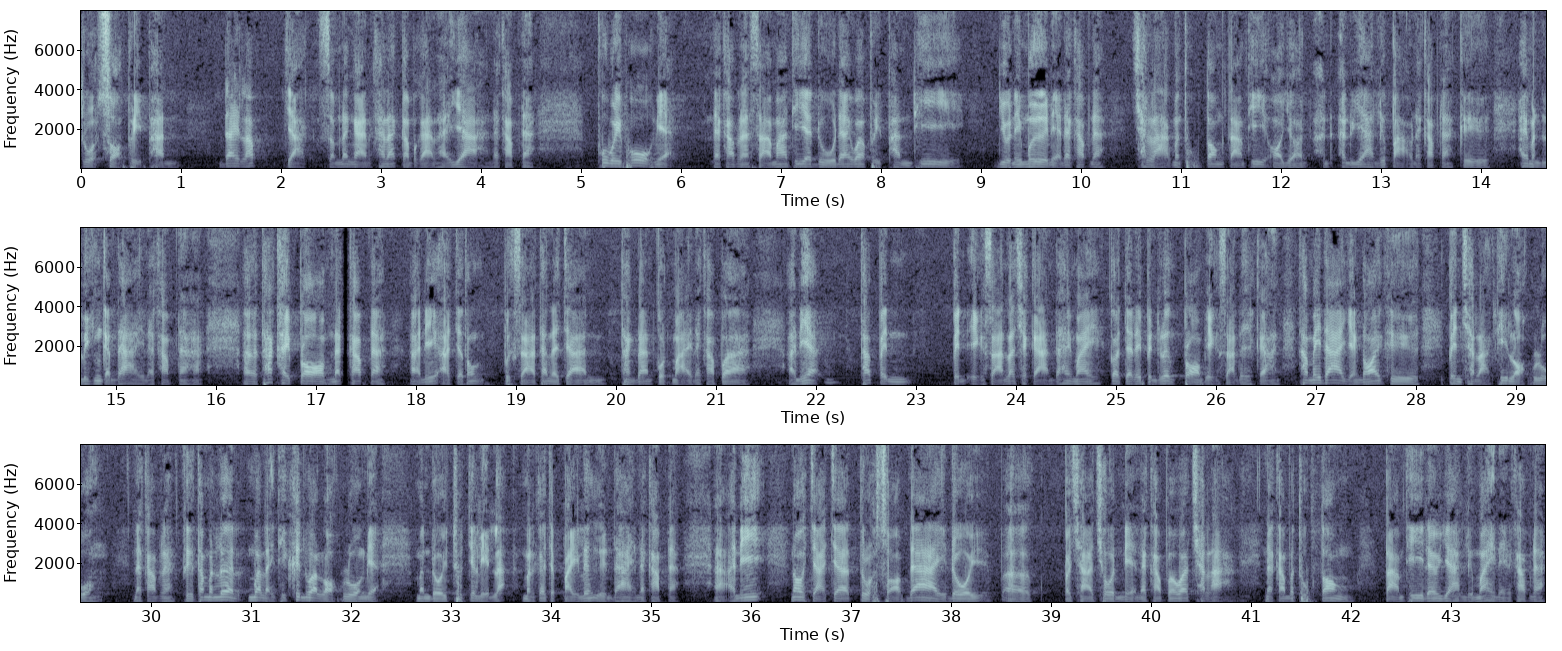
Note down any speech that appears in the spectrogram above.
ตรวจสอบผลิตภัณฑ์ ได้รับจากสำนักงานคณะกรรมการหายานะครับนะผู้บริโภคเนี่ยนะครับนะสามารถที่จะดูได้ว่าผลิตภัณฑ์ที่อยู่ในมือเนี่ยนะครับนะฉลากมันถูกต้องตามที่ออยอนุญาตหรือเปล่านะครับนะคือให้มันลิงก์กันได้นะครับนะฮะถ้าใครปลอมนะครับนะอันนี้อาจจะต้องปรึกษาท่านอาจารย์ทางด้านกฎหมายนะครับว่า อันเนี้ยถ้าเป็นเป็นเอกสารราชการได้ไหมก็จะได้เป็นเรื่องปลอมเอกสารราชการ ถ้าไม่ได้อย่างน้อยคือเป็นฉลากที่หลอกลวง นะครับนะคือถ้ามันเลื่อนเมื่อไหร่ที่ขึ้นว่าหลอกลวงเนี่ยมันโดยทุจริตละมันก็จะไปเรื่องอื่นได้นะครับนะอันนี้นอกจากจะตรวจสอบได้โดยประชาชนเนี่ยนะครับเพราะว่าฉลากนะครับมันถูกต้องตามที่ได้อนุญาตหรือไม่เนี่ยนะครับนะ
